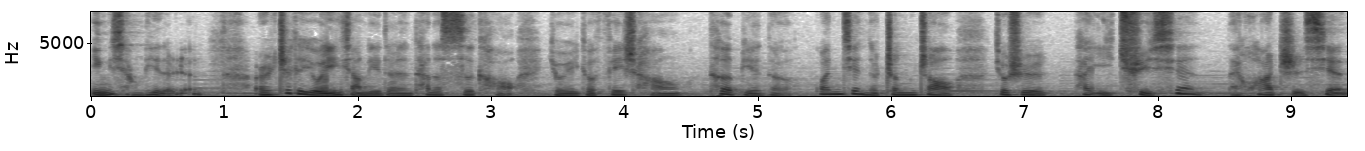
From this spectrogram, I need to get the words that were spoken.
影响力的人，而这个有影响力的人，他的思考有一个非常特别的关键的征兆，就是他以曲线来画直线。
